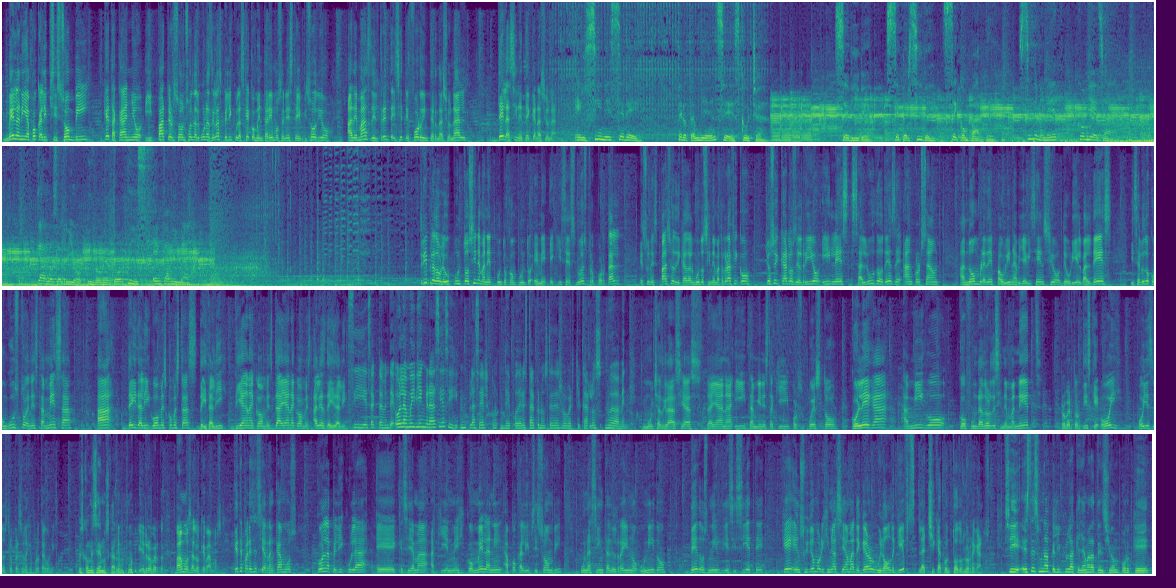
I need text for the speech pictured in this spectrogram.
Melanie Apocalipsis Zombie, Qué tacaño y Patterson son algunas de las películas que comentaremos en este episodio, además del 37 Foro Internacional de la Cineteca Nacional. El cine se ve, pero también se escucha. Se vive, se percibe, se comparte. Cinemanet comienza. Carlos del Río y Roberto Ortiz en cabina. www.cinemanet.com.mx es nuestro portal, es un espacio dedicado al mundo cinematográfico. Yo soy Carlos del Río y les saludo desde Anchor Sound a nombre de Paulina Villavicencio, de Uriel Valdés y saludo con gusto en esta mesa a Deidali Gómez. ¿Cómo estás? Deidali, Diana Gómez, Diana Gómez, alias Deidali. Sí, exactamente. Hola, muy bien, gracias y un placer de poder estar con ustedes, Roberto y Carlos, nuevamente. Muchas gracias, Diana. Y también está aquí, por supuesto, colega, amigo, cofundador de Cinemanet, Roberto Ortiz, que hoy, hoy es nuestro personaje protagónico. Pues comencemos, Carlos. Muy bien, Roberto. Vamos a lo que vamos. ¿Qué te parece si arrancamos con la película eh, que se llama aquí en México Melanie Apocalipsis Zombie, una cinta del Reino Unido de 2017 que en su idioma original se llama The Girl with All the Gifts, la chica con todos los regalos. Sí, esta es una película que llama la atención porque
